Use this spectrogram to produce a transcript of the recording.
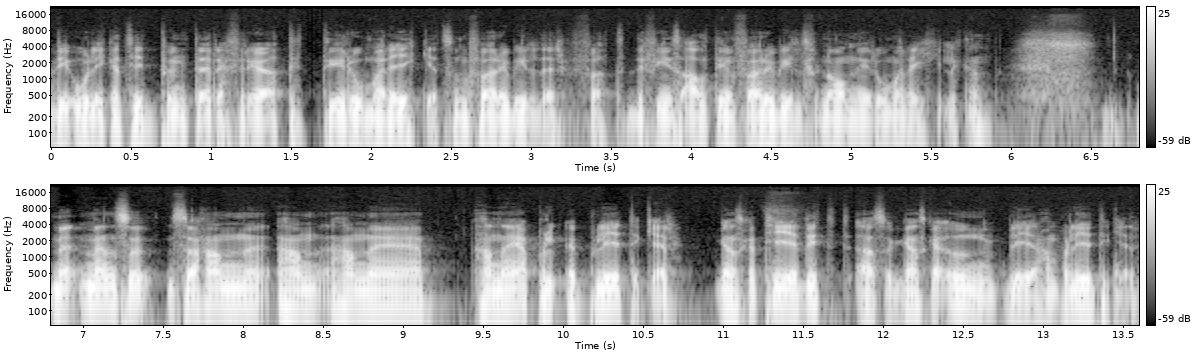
vid olika tidpunkter refererat till romarriket som förebilder. För att det finns alltid en förebild för någon i romarriket. Liksom. Men, men, så, så han, han, han, är, han är politiker. Ganska tidigt, alltså ganska ung blir han politiker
